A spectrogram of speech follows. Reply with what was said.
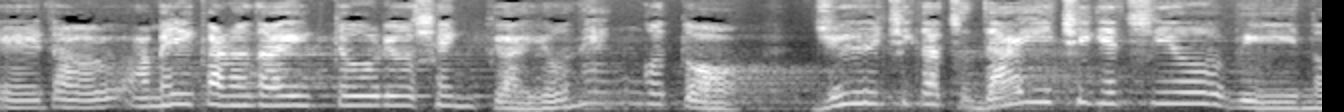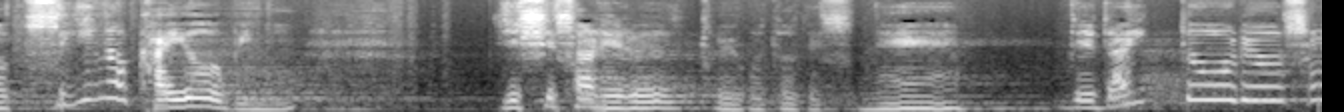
えーと、アメリカの大統領選挙は4年ごと11月第1月曜日の次の火曜日に実施されるということですね。で、大統領選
